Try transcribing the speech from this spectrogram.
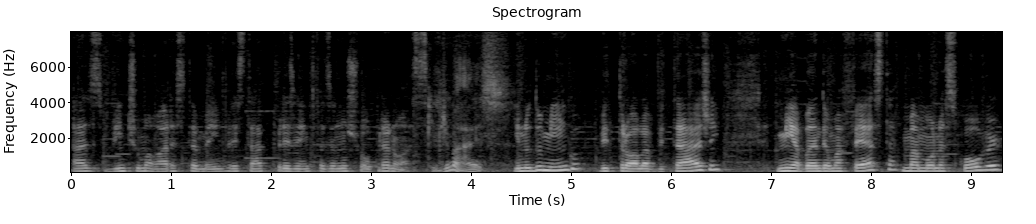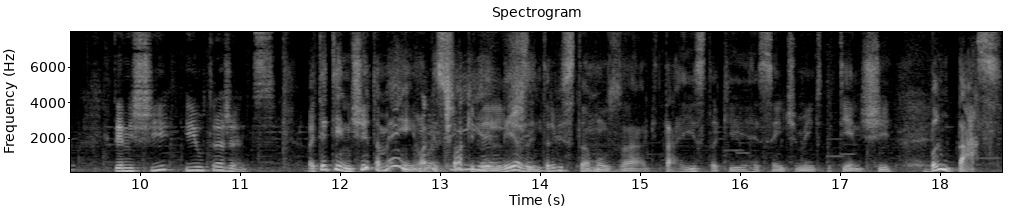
às 21 horas também vai estar presente fazendo um show para nós. que demais. E no domingo, Vitrola Vitagem, Minha Banda é uma Festa, Mamonas Cover, Tenichi e Ultrajantes. Vai ter TNT também? Olha só que beleza. Entrevistamos a guitarrista aqui recentemente do TNT, Bandaço.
